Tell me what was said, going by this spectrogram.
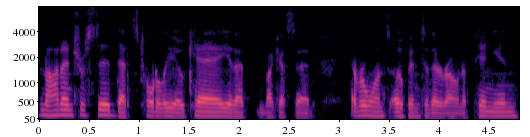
not interested that's totally okay that like i said everyone's open to their own opinion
